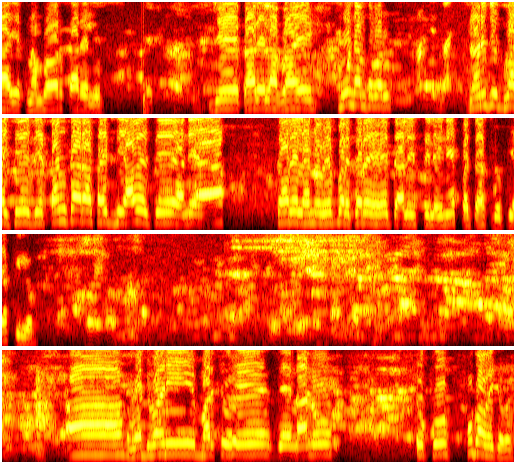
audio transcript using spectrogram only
આ એક નંબર કારેલું. જે કારેલા ભાઈ, શું નામ તમારું? રણજીતભાઈ છે, જે ટંકારા સાઈડથી આવે છે અને આ કારેલાનો વેપાર કરે છે, ચાલીસથી લઈને પચાસ રૂપિયા કિલો. આ વઢવાણી મરચું છે, જે નાનું ટૂંકું શું ભાવ ભાઈ.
